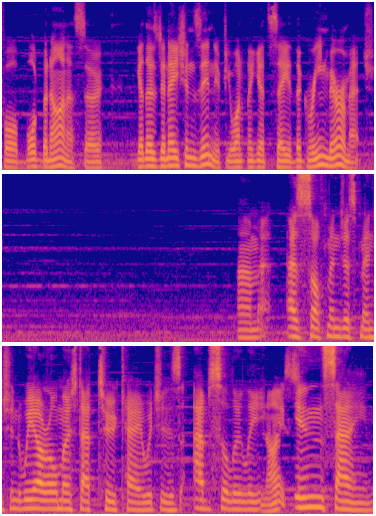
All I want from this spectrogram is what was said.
for Board Banana. So get those donations in if you want to get, say, the green mirror match. Um, as Softman just mentioned, we are almost at 2k, which is absolutely Nice. insane.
